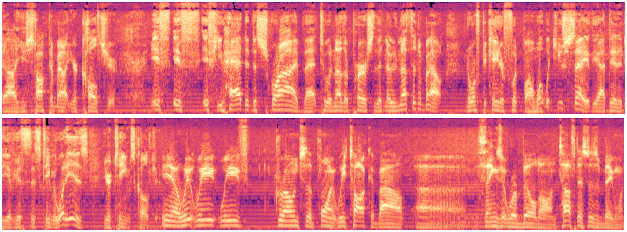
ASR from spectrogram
Uh, you talked about your culture. If if if you had to describe that to another person that knows nothing about North Decatur football, what would you say the identity of your, this team? What is your team's culture? You know, we, we, we've grown to the point we talk about uh, things that we're built on. Toughness is a big one.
